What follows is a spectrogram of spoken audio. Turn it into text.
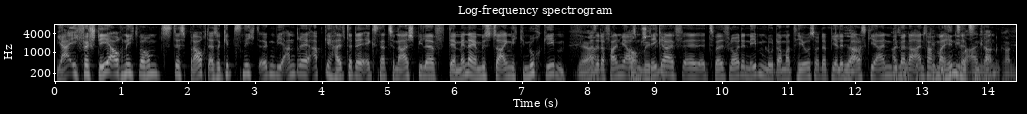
Ja, ich verstehe auch nicht, warum es das braucht. Also gibt es nicht irgendwie andere abgehalfterte Ex-Nationalspieler der Männer? Ihr müsst es eigentlich genug geben. Ja. Also da fallen mir aus dem Stegreif äh, zwölf Leute neben Lothar Matthäus oder Pierre Litbarski ein, die Also man da einfach mal hinsetzen kann. kann.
